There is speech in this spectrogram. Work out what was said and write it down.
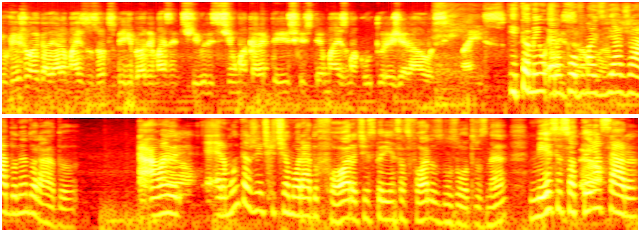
eu vejo a galera mais dos outros Big Brother mais antigos, eles tinham uma característica de ter mais uma cultura geral, assim, mais. E também era um povo mais viajado, né, Dourado? A maioria, era muita gente que tinha morado fora, tinha experiências fora nos outros, né? Nesse só tem é. a Sara.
